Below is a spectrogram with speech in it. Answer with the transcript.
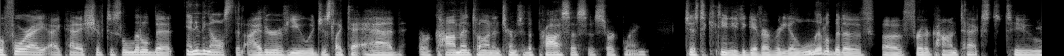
Before I, I kind of shift us a little bit, anything else that either of you would just like to add or comment on in terms of the process of circling, just to continue to give everybody a little bit of, of further context to.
